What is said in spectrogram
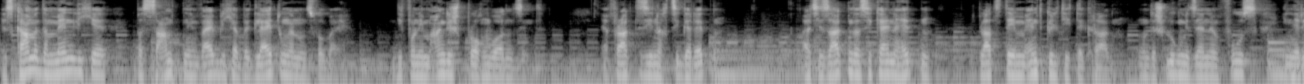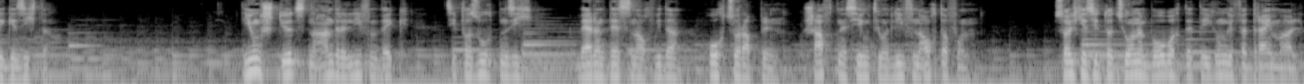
Es kamen dann männliche Passanten in weiblicher Begleitung an uns vorbei, die von ihm angesprochen worden sind. Er fragte sie nach Zigaretten. Als sie sagten, dass sie keine hätten, platzte ihm endgültig der Kragen und er schlug mit seinem Fuß in ihre Gesichter. Die Jungs stürzten, andere liefen weg. Sie versuchten sich währenddessen auch wieder hochzurappeln, schafften es irgendwie und liefen auch davon. Solche Situationen beobachtete ich ungefähr dreimal.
